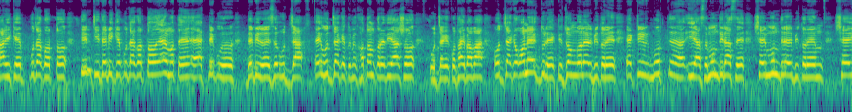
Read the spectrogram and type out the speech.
নারীকে পূজা করত, তিনটি দেবীকে পূজা করত, এর মধ্যে একটি দেবী রয়েছে উজ্জা। এই উজ্জাকে তুমি খতম করে দিয়ে আসো। উজ্জাকে কোথায় পাবা? উজ্জাকে অনেক দূরে, একটি জঙ্গলের ভিতরে, একটি মূর্তি ই আছে, মন্দির আছে। সেই মন্দিরের ভিতরে সেই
